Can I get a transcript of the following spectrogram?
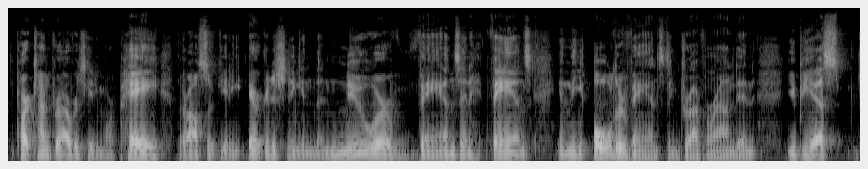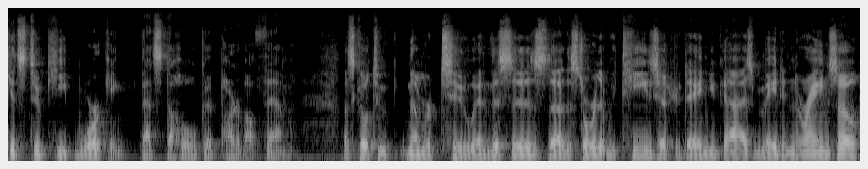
the part time drivers getting more pay. They're also getting air conditioning in the newer vans and fans in the older vans to drive around in. UPS gets to keep working. That's the whole good part about them. Let's go to number two. And this is uh, the story that we teased yesterday, and you guys made it in the rain. So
